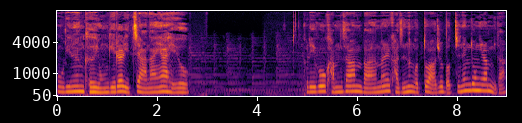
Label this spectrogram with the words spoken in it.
우리는 그 용기를 잊지 않아야 해요. 그리고 감사한 마음을 가지는 것도 아주 멋진 행동이랍니다.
